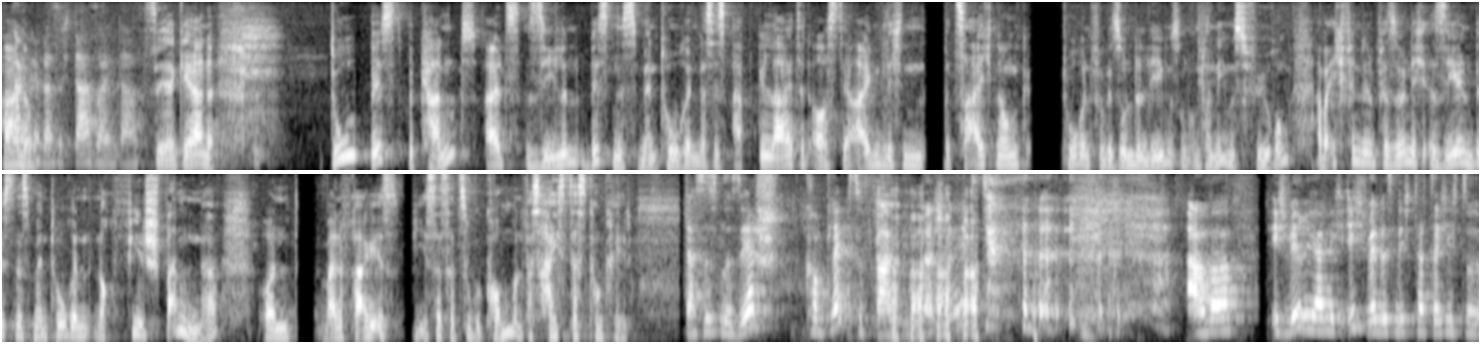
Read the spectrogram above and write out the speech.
Hallo. Danke, dass ich da sein darf. Sehr gerne. Du bist bekannt als Seelen-Business-Mentorin. Das ist abgeleitet aus der eigentlichen Bezeichnung Mentorin für gesunde Lebens- und Unternehmensführung. Aber ich finde persönlich Seelen-Business-Mentorin noch viel spannender. Und meine Frage ist, wie ist das dazu gekommen und was heißt das konkret? Das ist eine sehr komplexe Frage, die du da stellst. Aber ich wäre ja nicht ich, wenn es nicht tatsächlich so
